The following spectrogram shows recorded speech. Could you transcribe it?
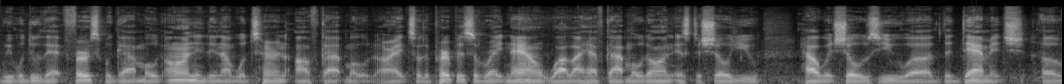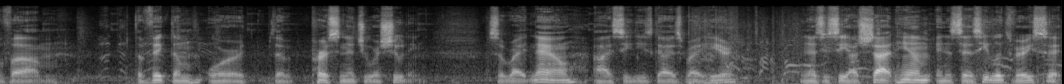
we will do that first with God mode on and then I will turn off God mode all right so the purpose of right now while I have God mode on is to show you how it shows you uh, the damage of um, the victim or the person that you are shooting so right now, I see these guys right here. And as you see, I shot him and it says he looks very sick.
